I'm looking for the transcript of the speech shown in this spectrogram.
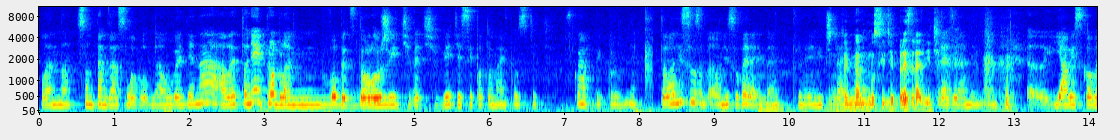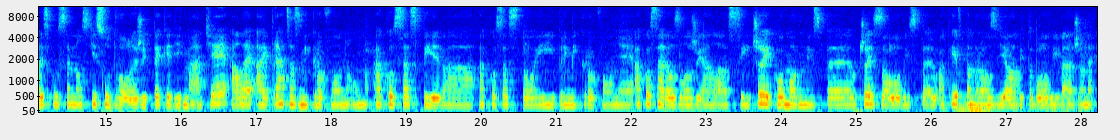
len som tam za slobodná uvedená, ale to nie je problém vôbec doložiť, veď viete si potom aj pustiť skladby kľudne. To oni sú, oni sú verejné, to nie je nič no, Tak nám musíte prezradiť. Prezradím. E, javiskové skúsenosti sú dôležité, keď ich máte, ale aj práca s mikrofónom, ako sa spieva, ako sa stojí pri mikrofóne, ako sa rozložia hlasy, čo je komorný spev, čo je solový spev, aký je v tom rozdiel, aby to bolo vyvážené.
